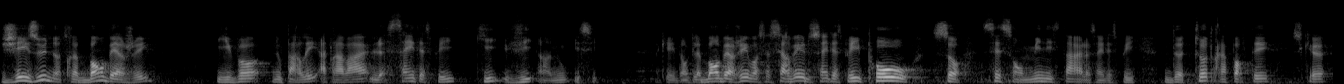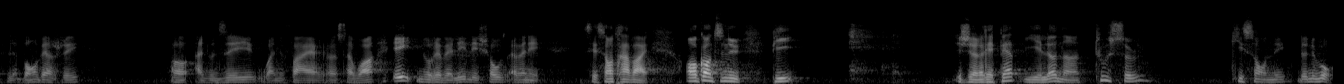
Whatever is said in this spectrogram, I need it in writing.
Jésus, notre bon berger, il va nous parler à travers le Saint-Esprit qui vit en nous ici. Donc, le bon berger va se servir du Saint-Esprit pour ça. C'est son ministère, le Saint-Esprit, de tout rapporter ce que le bon berger a à nous dire ou à nous faire savoir et nous révéler les choses à venir. C'est son travail. On continue. Puis, je le répète, il est là dans tous ceux qui sont nés de nouveau.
